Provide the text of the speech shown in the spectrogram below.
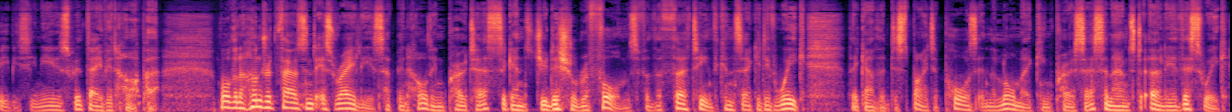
BBC News with David Harper. More than 100,000 Israelis have been holding protests against judicial reforms for the 13th consecutive week. They gathered despite a pause in the lawmaking process announced earlier this week.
